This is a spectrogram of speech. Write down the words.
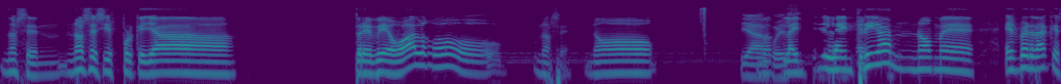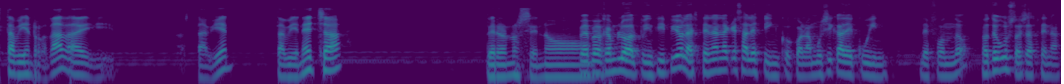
no sé, no sé si es porque ya preveo algo o... No sé, no... Hostia, no- pues. la, la intriga no me... Es verdad que está bien rodada y está bien, está bien hecha, pero no sé, no... Pero por ejemplo, al principio, la escena en la que sale 5 con la música de Queen de fondo. ¿No te gustó esa escena?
